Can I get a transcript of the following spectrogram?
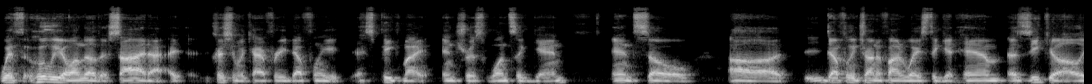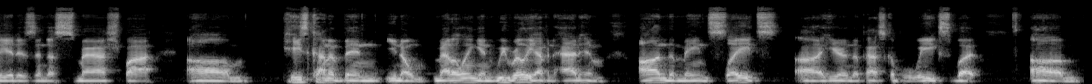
with Julio on the other side, I, Christian McCaffrey definitely has piqued my interest once again. And so uh, definitely trying to find ways to get him. Ezekiel Elliott is in a smash spot. Um, he's kind of been, you know, meddling, and we really haven't had him on the main slates uh, here in the past couple weeks. But um,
